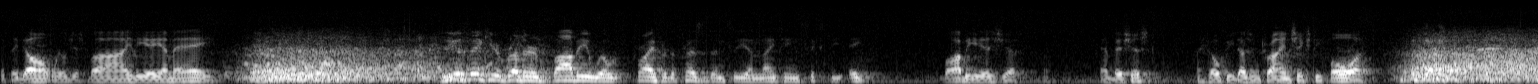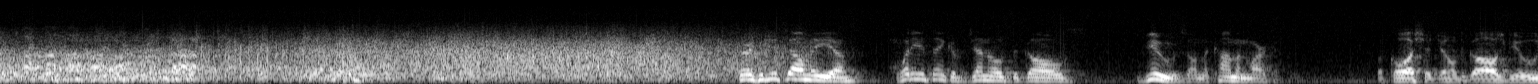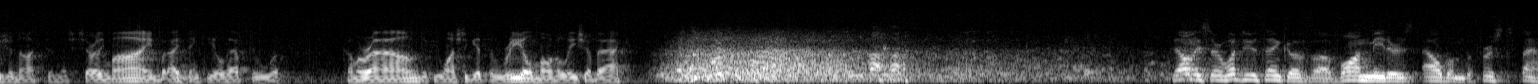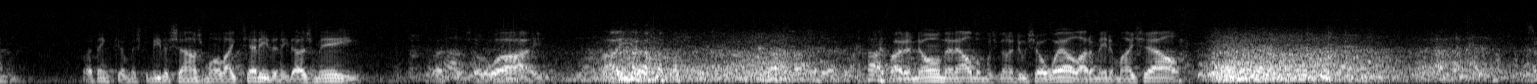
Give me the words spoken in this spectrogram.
if they don't, we'll just buy the AMA. Do you think your brother Bobby will try for the presidency in 1968? Bobby is uh, ambitious. I hope he doesn't try in 64. Sir, could you tell me, uh, what do you think of General de Gaulle's views on the common market? Of course, uh, General de Gaulle's views are not necessarily mine, but I think he'll have to uh, come around if he wants to get the real Mona Lisa back. Tell me, sir, what do you think of uh, Vaughn Meader's album, The First Family? I think uh, Mr. Meader sounds more like Teddy than he does me. But uh, so do I. I uh, if I'd have known that album was going to do so well, I'd have made it myself.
